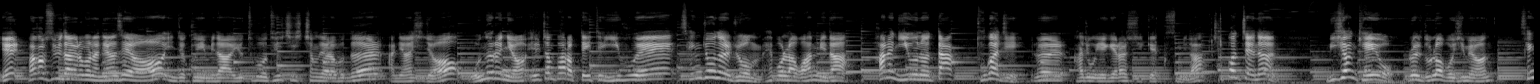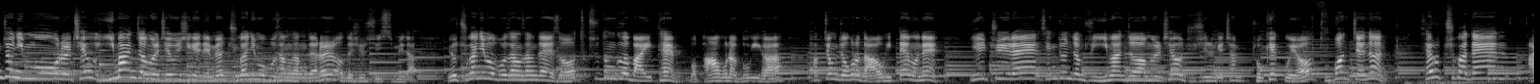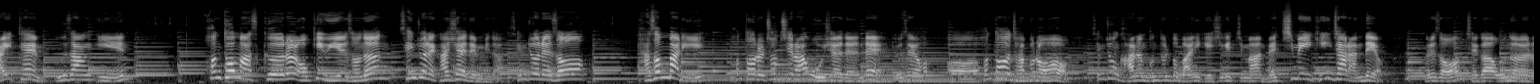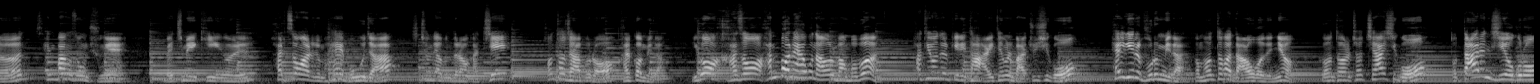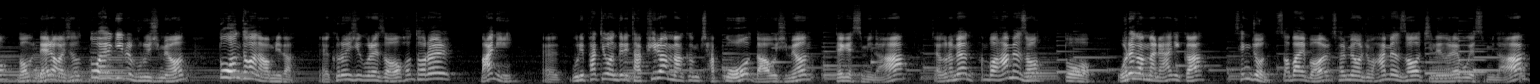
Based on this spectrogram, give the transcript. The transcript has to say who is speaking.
Speaker 1: 예 반갑습니다 여러분. 안녕하세요. 인제쿠입니다. 유튜브 트위치 시청자 여러분들 안녕하시죠? 오늘은요 1.8 업데이트 이후에 생존을 좀 해보려고 합니다. 하는 이유는 딱 두 가지를 가지고 얘기를 할 수 있겠습니다. 첫 번째는 미션 개요를 눌러보시면 생존 임무를 채우 2만 점을 채우시게 되면 주간 임무 보상 상자를 얻으실 수 있습니다 이 주간 임무 보상 상자에서 특수 등급 아이템 뭐 방어구나 무기가 확정적으로 나오기 때문에 일주일에 생존 점수 2만 점을 채워 주시는 게 참 좋겠고요 두 번째는 새로 추가된 아이템 의상인 헌터 마스크를 얻기 위해서는 생존에 가셔야 됩니다. 생존에서 다섯 마리 헌터를 처치를 하고 오셔야 되는데 요새 허- 어, 헌터 잡으러 생존 가는 분들도 많이 계시겠지만 매치메이킹이 잘 안 돼요. 그래서 제가 오늘은 생방송 중에 매치메이킹을 활성화를 좀 해보고자 시청자분들하고 같이 헌터 잡으러 갈 겁니다. 이거 가서 한 번에 하고 나오는 방법은 파티원들끼리 다 아이템을 맞추시고 헬기를 부릅니다. 그럼 헌터가 나오거든요. 그 헌터를 처치하시고 또 다른 지역으로 넘- 내려가셔서 또 헬기를 부르시면 또 헌터가 나옵니다. 예, 그런 식으로 해서 헌터를 많이 예, 우리 파티원들이 다 필요한 만큼 잡고 나오시면 되겠습니다. 자 그러면 한번 하면서 또 오래간만에 하니까 생존 서바이벌 설명을 좀 하면서 진행을 해보겠습니다.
